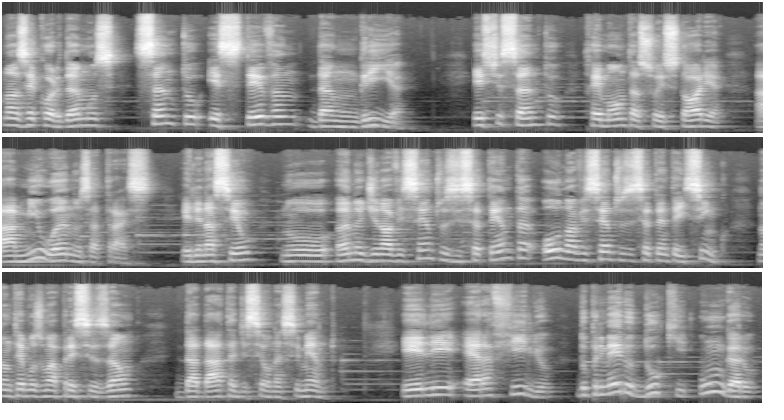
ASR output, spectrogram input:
nós recordamos Santo Estevão da Hungria. Este santo remonta a sua história a mil anos atrás. Ele nasceu no ano de 970 ou 975, não temos uma precisão da data de seu nascimento. Ele era filho do primeiro duque húngaro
